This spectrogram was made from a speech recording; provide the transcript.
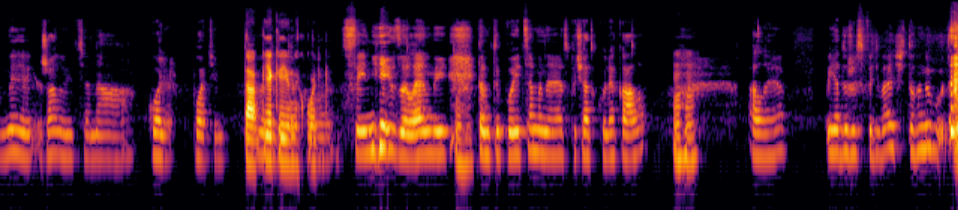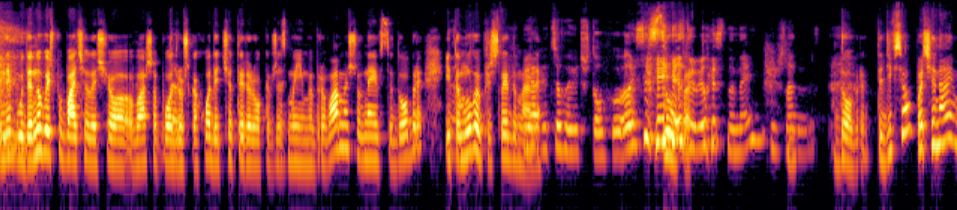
вони жалуються на колір потім. Так, Ну, який у них типу, колір? Синій, зелений. Угу. Там, типу, і це мене спочатку лякало, Угу. але я дуже сподіваюся, що того не буде. Не буде. Ну ви ж побачили, що ваша подружка ходить 4 роки вже з моїми бровами, що в неї все добре, і Так. тому ви прийшли до мене. Я від цього відштовхувалася. Супер. Я дивилась на неї і йшла до вас. Добре, тоді все, починаємо.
